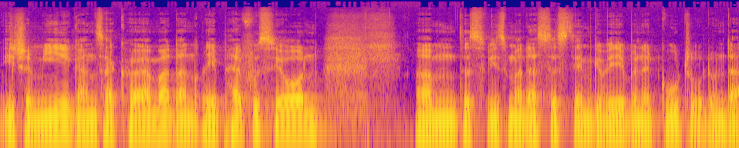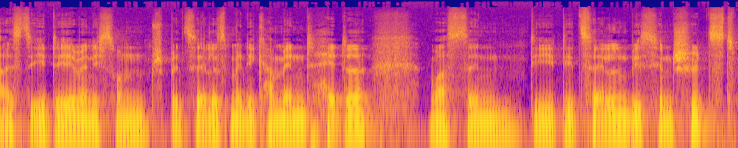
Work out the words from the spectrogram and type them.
Ischämie, ganzer Körper, dann Reperfusion. Ähm, das wissen wir, dass das dem Gewebe nicht gut tut. Und da ist die Idee, wenn ich so ein spezielles Medikament hätte, was den, die, die Zellen ein bisschen schützt,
